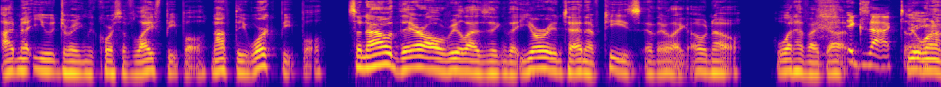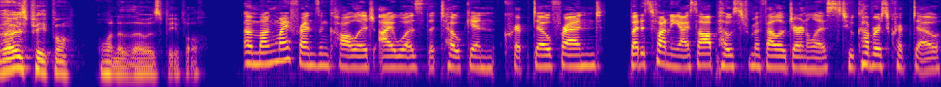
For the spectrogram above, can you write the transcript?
I met you during the course of life people, not the work people. So now they're all realizing that you're into NFTs and they're like, "Oh no, what have I done?" Exactly. You're one of those people. One of those people. Among my friends in college, I was the token crypto friend. But it's funny, I saw a post from a fellow journalist who covers crypto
